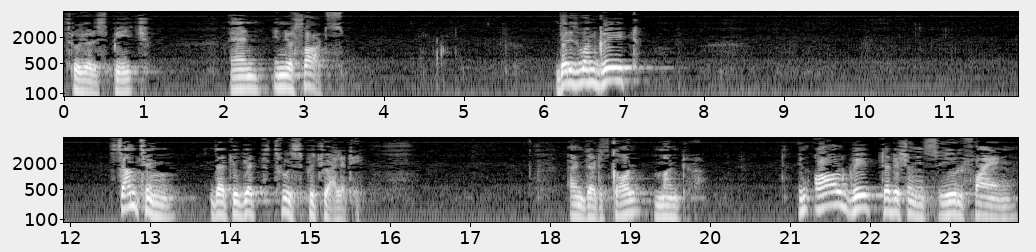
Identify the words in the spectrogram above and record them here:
through your speech and in your thoughts. There is one great something that you get through spirituality and that is called mantra. In all great traditions you will find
